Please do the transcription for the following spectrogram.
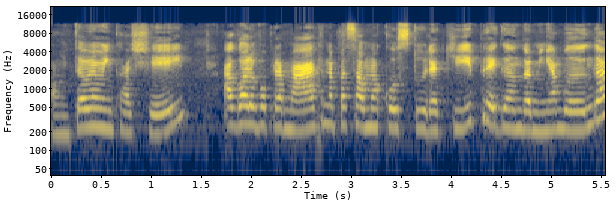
Ó, então, eu encaixei. Agora, eu vou pra máquina passar uma costura aqui, pregando a minha manga.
